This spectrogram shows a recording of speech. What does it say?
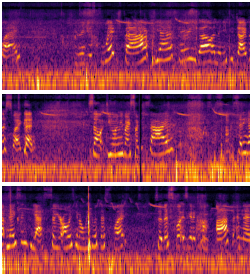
way, you're gonna do a switch back. Yes, there you go, and then you can dive this way. Good. So do you know what I mean by switch side? You're sitting up nice and yes. So you're always gonna lead with this foot. So this foot is gonna come up and then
